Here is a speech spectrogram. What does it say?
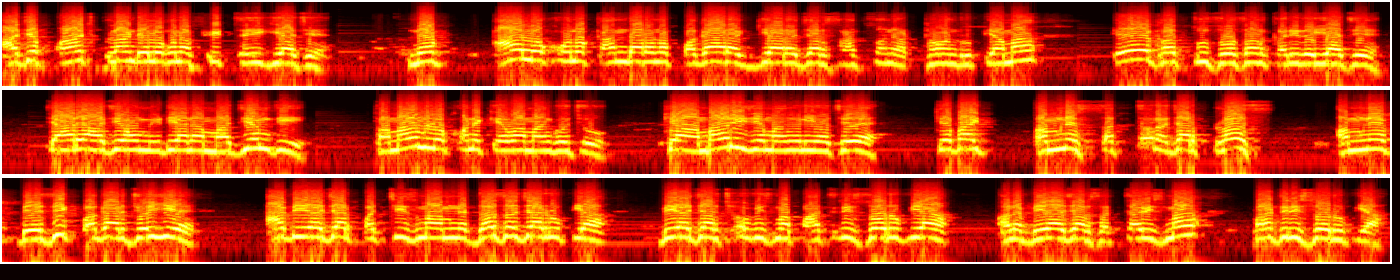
આજે પાંચ પ્લાન્ટ એ લોકોના ફિટ થઈ ગયા છે. ને આ લોકોનો કામદારોનો પગાર અગિયાર હજાર સાતસો ને અઠ્ઠાવન રૂપિયામાં એક હત્તું શોષણ કરી રહ્યા છે. ત્યારે આજે હું મીડિયાના માધ્યમથી તમામ લોકોને કહેવા માંગુ છું કે અમારી જે માંગણીઓ છે કે ભાઈ અમને સત્તર હજાર પ્લસ અમને બેઝિક પગાર જોઈએ. આ બે હજાર પચીસમાં અમને દસ હજાર રૂપિયા, બે હજાર છવ્વીસમાં પાંત્રીસો રૂપિયા અને બે હજાર સત્તાવીસમાં પાંત્રીસો રૂપિયા.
